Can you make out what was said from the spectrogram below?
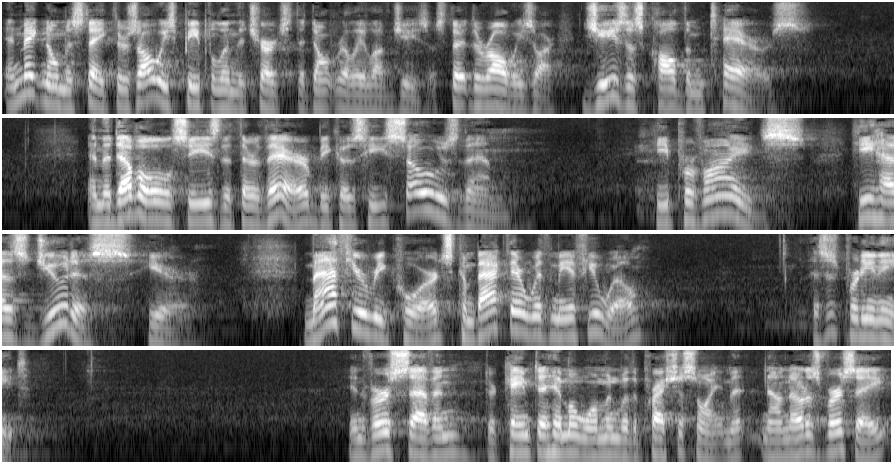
And make no mistake, there's always people in the church that don't really love Jesus. There, there, always are. Jesus called them tares. And the devil sees that they're there because he sows them, he provides. He has Judas here. Matthew records, come back there with me if you will. This is pretty neat. In verse 7, there came to him a woman with a precious ointment. Now, notice verse 8.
